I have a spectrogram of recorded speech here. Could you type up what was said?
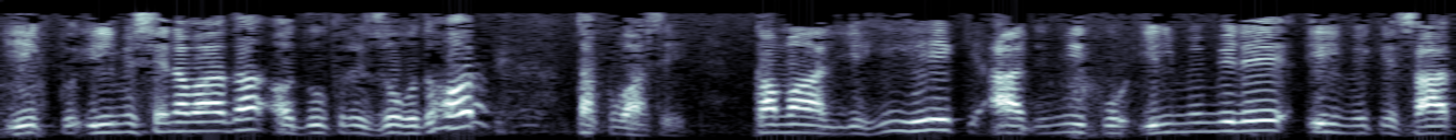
ایک تو علم سے نوازا اور دوسرے زہد اور تقوا سے۔ کمال یہی ہے کہ آدمی کو علم ملے، علم کے ساتھ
